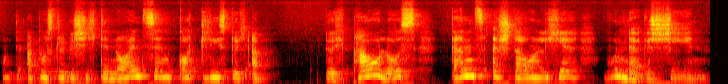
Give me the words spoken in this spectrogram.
und Apostelgeschichte 19, Gott ließ durch, durch Paulus ganz erstaunliche Wunder geschehen.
